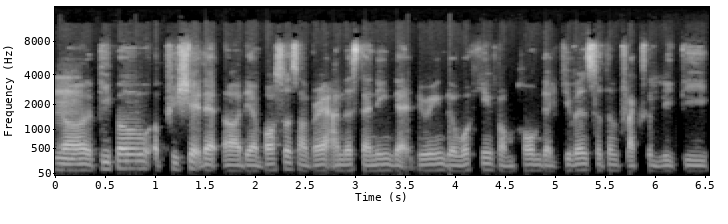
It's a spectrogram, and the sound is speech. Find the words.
Mm. Uh, people appreciate that uh, their bosses are very understanding that during the working from home, they're given certain flexibility,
